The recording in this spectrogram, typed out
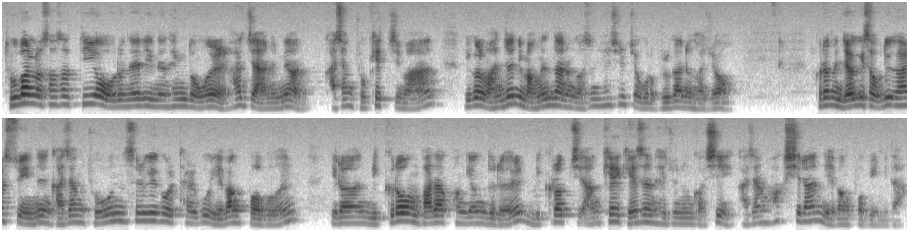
두 발로 서서 뛰어 오르내리는 행동을 하지 않으면 가장 좋겠지만 이걸 완전히 막는다는 것은 현실적으로 불가능하죠. 그러면 여기서 우리가 할 수 있는 가장 좋은 슬개골 탈구 예방법은 이런 미끄러운 바닥 환경들을 미끄럽지 않게 개선해 주는 것이 가장 확실한 예방법입니다.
